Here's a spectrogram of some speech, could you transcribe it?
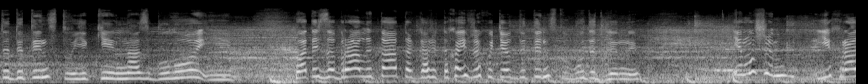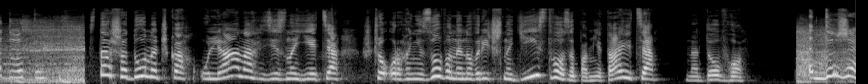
те дитинство, яке в нас було. І хватить забрали тата, кажуть, та хай вже хоча б дитинство буде для них. І мусимо їх радувати. Старша донечка Уляна зізнається, що організоване новорічне дійство запам'ятається надовго. Дуже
